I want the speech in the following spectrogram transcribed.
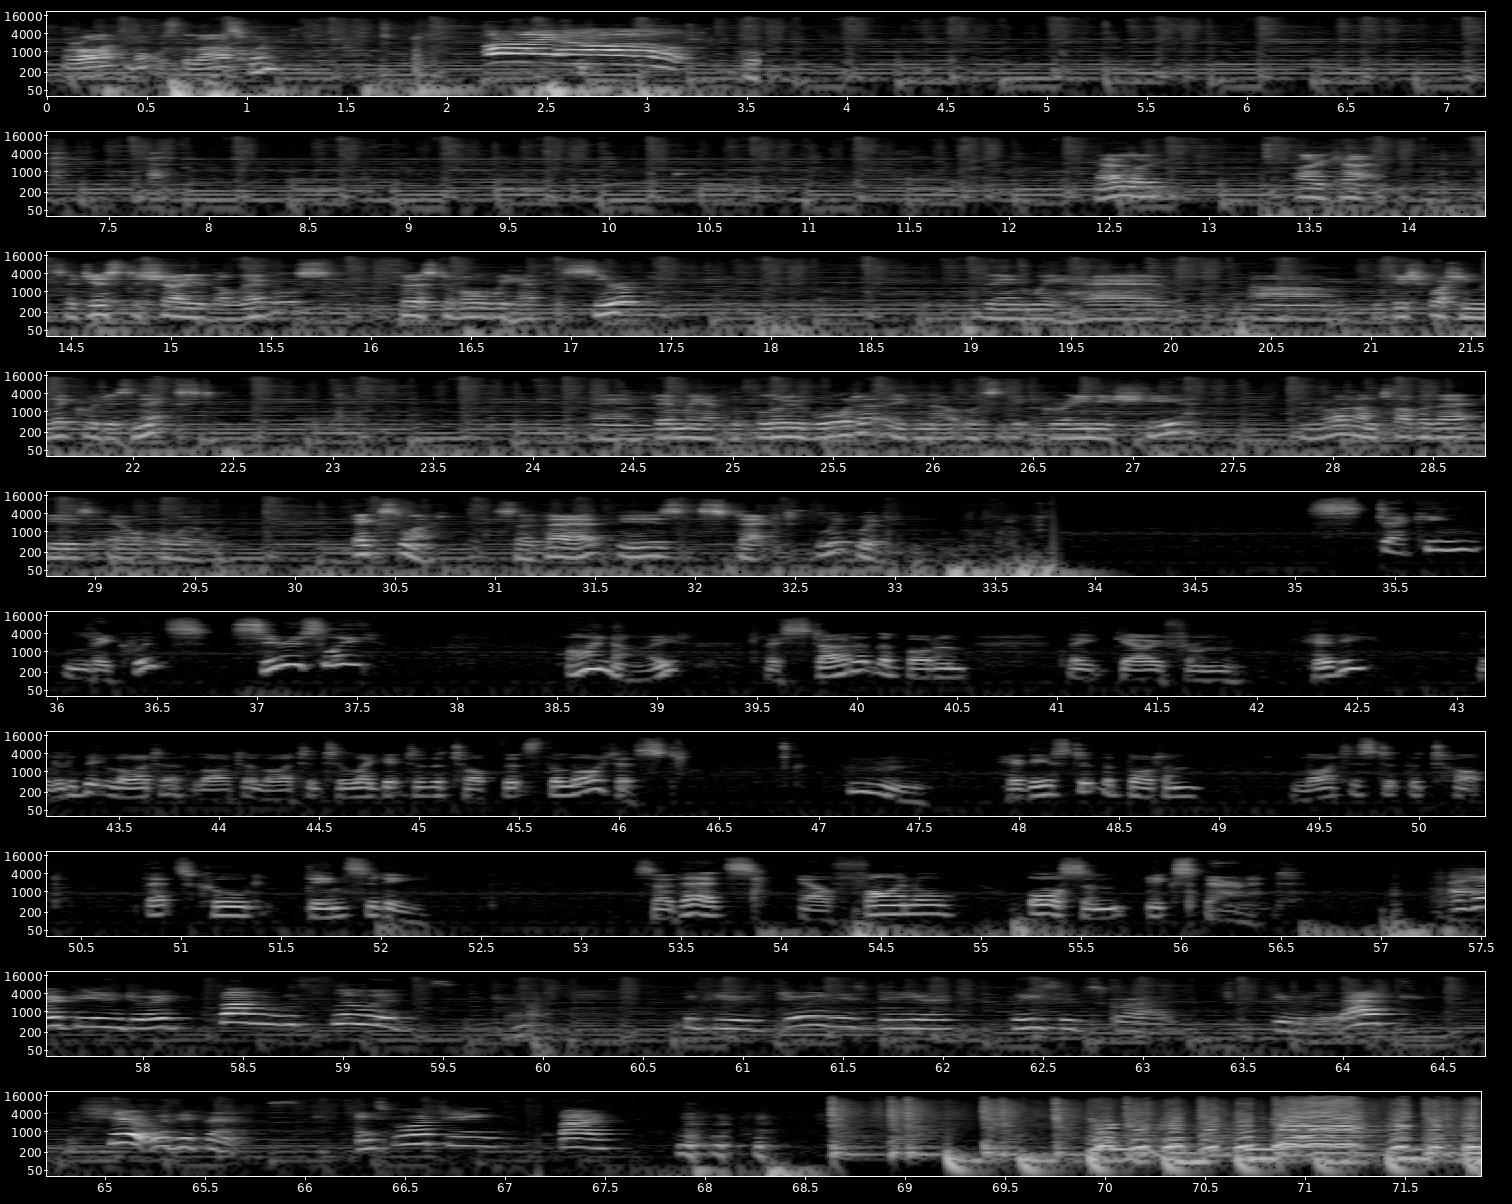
Alright, and what was the last one? Oil. Hello. Okay, so just to show you the levels, first of all we have the syrup, then we have um, the dishwashing liquid is next, and then we have the blue water, even though it looks a bit greenish here, and right on top of that is our oil. Excellent, so that is stacked liquid. Stacking liquids? Seriously? I know. They start at the bottom, they go from heavy, a little bit lighter, lighter, lighter, till they get to the top that's the lightest. Hmm, heaviest at the bottom, lightest at the top. That's called density. So that's our final awesome experiment. I hope you enjoyed fun with fluids. Okay. If you enjoyed this video, please subscribe. Give it a like, share it with your friends. Thanks for watching. Bye.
